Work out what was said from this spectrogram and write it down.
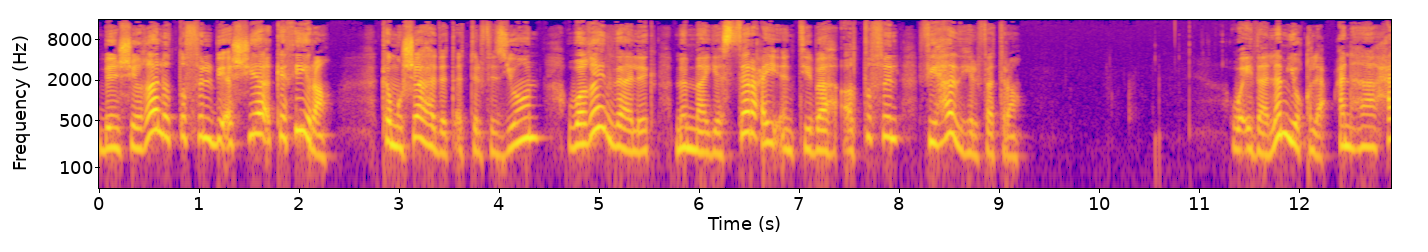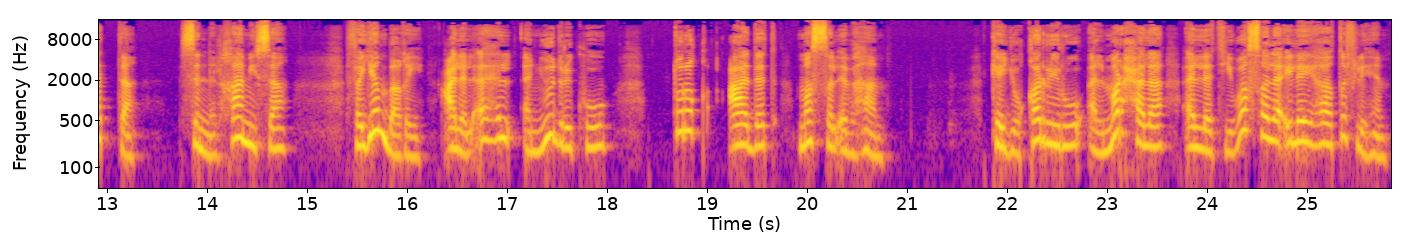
بانشغال الطفل بأشياء كثيرة كمشاهدة التلفزيون وغير ذلك مما يسترعي انتباه الطفل في هذه الفترة. وإذا لم يقلع عنها حتى سن الخامسة فينبغي على الأهل أن يدركوا طرق عادة مص الإبهام كي يقرروا المرحلة التي وصل إليها طفلهم.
